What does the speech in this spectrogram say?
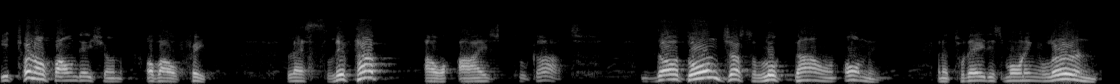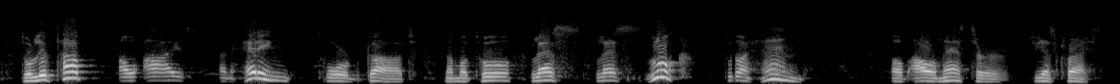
eternal foundation of our faith. Let's lift up our eyes to God. Don't just look down only. And today, this morning, learn to lift up our eyes and heading toward God. Number two, let's, let's look to the hand of our Master, Jesus Christ.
